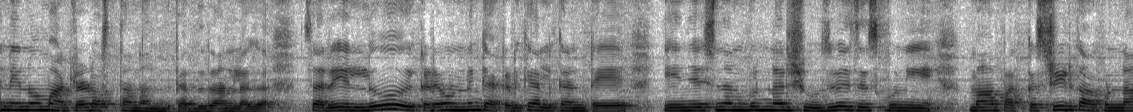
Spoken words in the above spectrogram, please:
నేను మాట్లాడి వస్తాను అంది పెద్దదానిలాగా. సరే వెళ్ళు ఇక్కడే ఉండి ఇంకెక్కడికి వెళ్ళకంటే ఏం చేసింది అనుకుంటున్నారు షూస్ వేసేసుకుని. మా పక్క స్ట్రీట్ కాకుండా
